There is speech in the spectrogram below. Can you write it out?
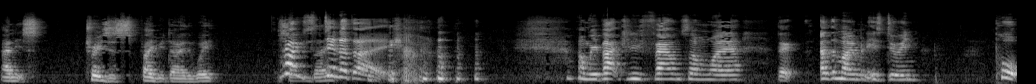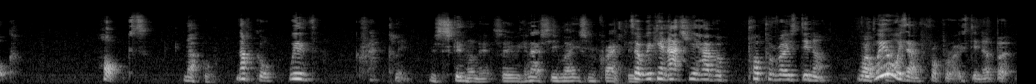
and it's Teresa's favourite day of the week. Roast Sunday. dinner day! and we've actually found somewhere that at the moment is doing pork hocks, Knuckle knuckle, with crackling. with skin on it, so we can actually make some crackling. So we can actually have a proper roast dinner. Well, we always have a proper roast dinner, but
